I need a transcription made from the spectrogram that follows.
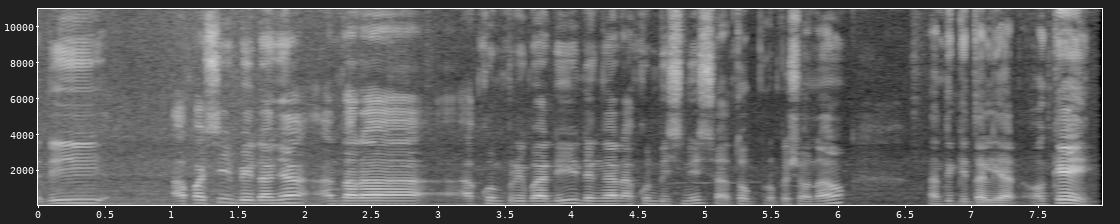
Jadi apa sih bedanya antara akun pribadi dengan akun bisnis atau profesional? Nanti kita lihat. Oke,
